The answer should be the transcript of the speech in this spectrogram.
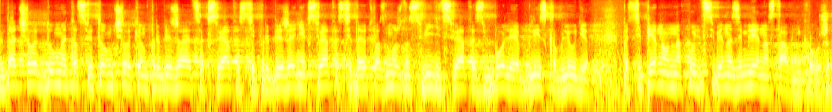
Когда человек думает о святом человеке, он приближается к святости. Приближение к святости дает возможность видеть святость более близко в людях. Постепенно он находит себе на земле наставника уже.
